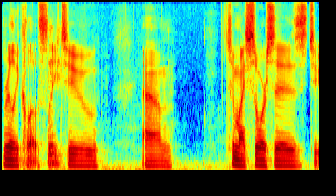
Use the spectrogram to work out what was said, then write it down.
really closely to um, to my sources, to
